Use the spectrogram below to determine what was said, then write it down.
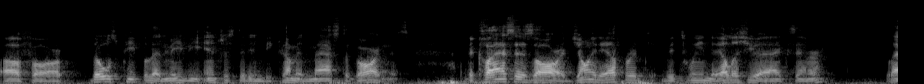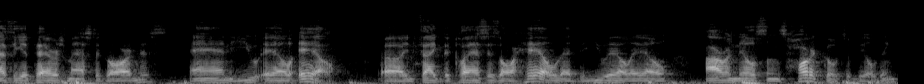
uh, for those people that may be interested in becoming Master Gardeners. The classes are a joint effort between the LSU Ag Center, Lafayette Parish Master Gardeners, and ULL. Uh, in fact, the classes are held at the ULL Ira Nelson's Horticulture Building,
